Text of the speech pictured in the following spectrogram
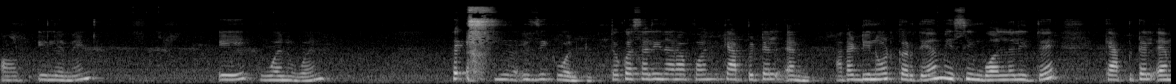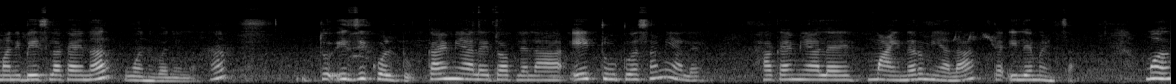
of element A one one is equal to तो कसा लिहिणार आपण? कॅपिटल एम आता डिनोट करते मी सिम्बॉलनं लिहिते. कॅपिटल एम आणि बेसला काय येणार? वन वन येणार. हां? तो इज इक्वल टू काय मिळाला आहे तो आपल्याला? ए टू टू असा मिळाला आहे हा काय मिळाला आहे मायनर मिळाला त्या इलेमेंटचा मग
